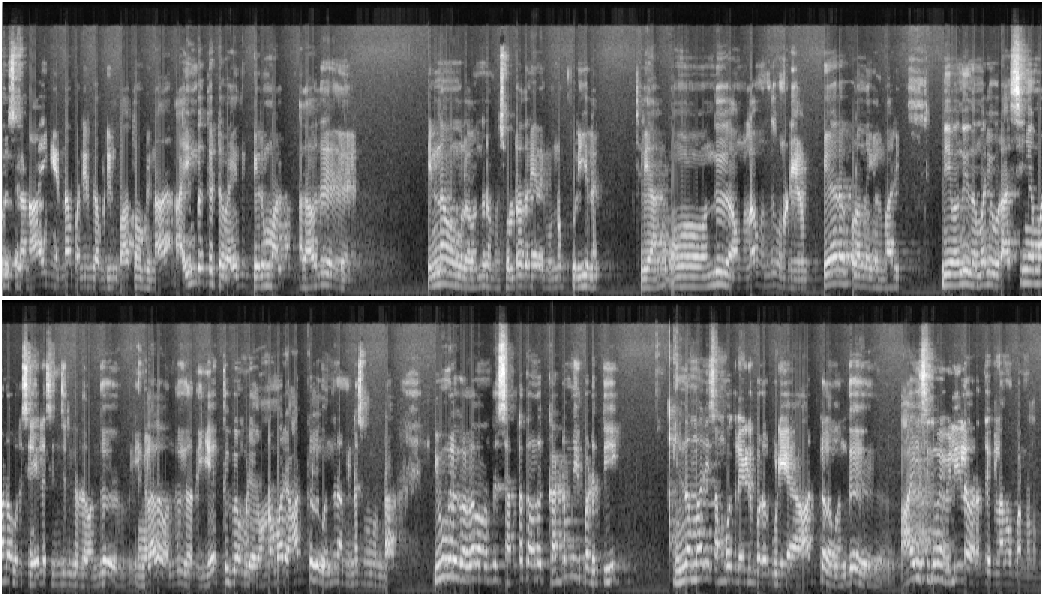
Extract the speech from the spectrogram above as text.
ஒரு சில நாய்ங்க என்ன பண்ணிருக்கு அப்படின்னு பார்த்தோம் அப்படின்னா ஐம்பத்தெட்டு வயது பெருமாள் அதாவது என்ன அவங்கள வந்து நம்ம சொல்றதுனே எனக்கு ஒன்றும் புரியல. சரியா? வந்து அவங்கெல்லாம் வந்து உன்னுடைய பேர குழந்தைகள் மாதிரி. நீ வந்து இந்த மாதிரி ஒரு அசிங்கமான ஒரு செயலை செஞ்சிருக்கிறத வந்து எங்களால வந்து அதை ஏத்துக்கவே முடியாது. உன்ன மாதிரி ஆட்களுக்கு வந்து நாங்கள் என்ன சொல்லணும்னா இவங்களுக்கெல்லாம் வந்து சட்டத்தை வந்து கடுமைப்படுத்தி இந்த மாதிரி சம்பவத்துல ஈடுபடக்கூடிய ஆட்களை வந்து ஆயுசுக்குமே வெளியில வரத்துக்கு இல்லாம பண்ணணும்.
